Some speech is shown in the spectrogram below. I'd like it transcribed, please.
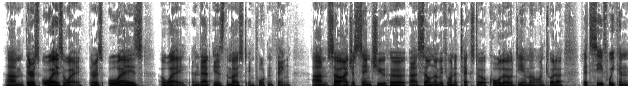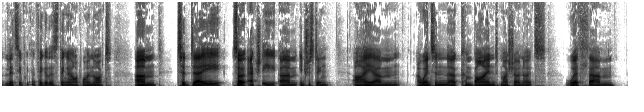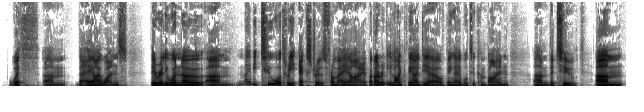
Um, there is always a way. There is always a way, and that is the most important thing." Um, so I just sent you her uh, cell number if you want to text her or call her or DM her on Twitter. Let's see if we can. Let's see if we can figure this thing out. Why not? Um, today, so actually, um, interesting. I um, I went and uh, combined my show notes with um, with um, the AI ones. There really were no, um, maybe two or three extras from AI, but I really like the idea of being able to combine um, the two. Um,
